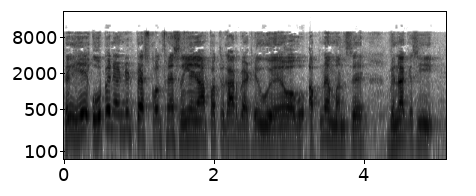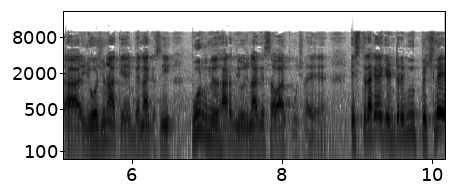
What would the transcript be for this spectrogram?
देखिए ये ओपन एंडेड प्रेस कॉन्फ्रेंस नहीं है यहाँ पत्रकार बैठे हुए हैं और वो अपने मन से बिना किसी योजना के बिना किसी पूर्व निर्धारित योजना के सवाल पूछ रहे हैं। इस तरह का एक इंटरव्यू पिछले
